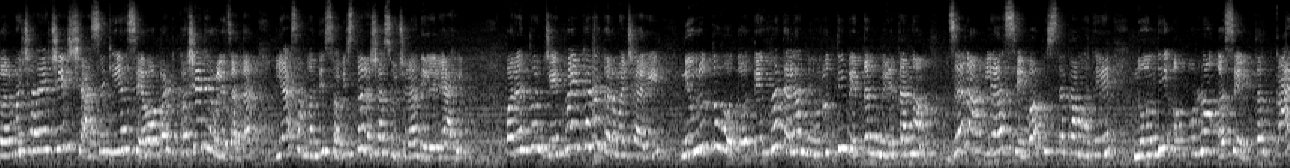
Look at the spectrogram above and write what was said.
कर्मचाऱ्याचे शासकीय सेवापट कसे ठेवले जातात यासंबंधी सविस्तर अशा सूचना दिलेल्या आहेत. परंतु जेव्हा एखादा कर्मचारी निवृत्त होतो तेव्हा त्याला निवृत्ती वेतन मिळताना जर आपल्या सेवा पुस्तकामध्ये नोंदी अपूर्ण असेल तर काय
